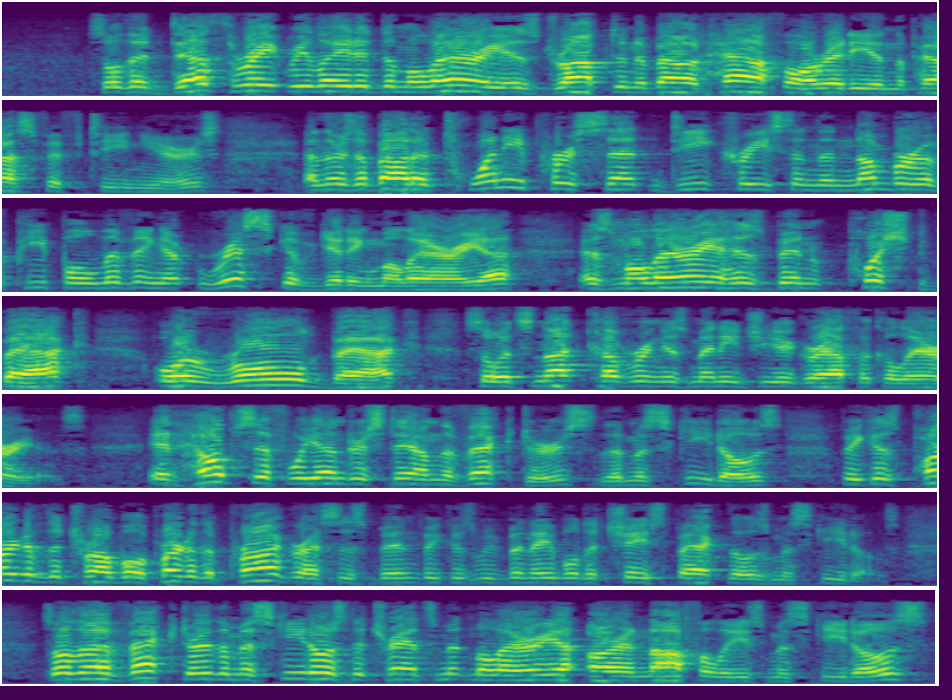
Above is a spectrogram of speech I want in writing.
So the death rate related to malaria has dropped in about half already in the past 15 years. And there's about a 20% decrease in the number of people living at risk of getting malaria as malaria has been pushed back or rolled back so it's not covering as many geographical areas. It helps if we understand the vectors, the mosquitoes, because part of the trouble, part of the progress has been because we've been able to chase back those mosquitoes. So the vector, the mosquitoes that transmit malaria are Anopheles mosquitoes.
